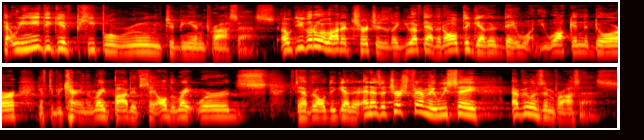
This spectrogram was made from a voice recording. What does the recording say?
that we need to give people room to be in process. Oh, you go to a lot of churches, like you have to have it all together day one. You walk in the door, you have to be carrying the right Bible, you have to say all the right words, you have to have it all together. And as a church family, we say everyone's in process.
